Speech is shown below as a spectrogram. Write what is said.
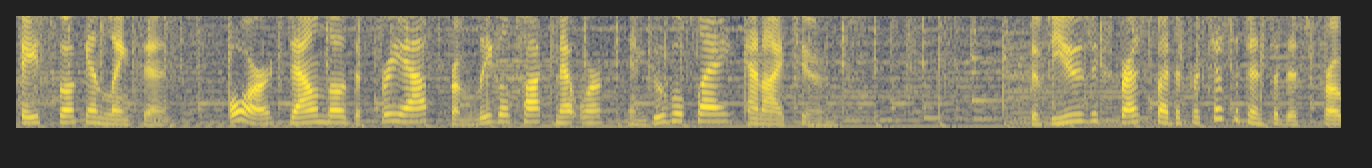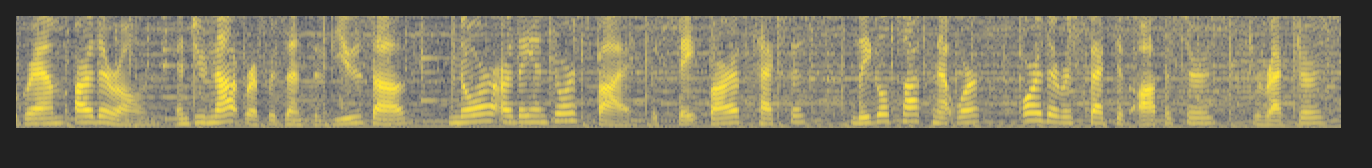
Facebook, and LinkedIn. Or download the free app from Legal Talk Network in Google Play and iTunes. The views expressed by the participants of this program are their own and do not represent the views of, nor are they endorsed by, the State Bar of Texas, Legal Talk Network, or their respective officers, directors,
